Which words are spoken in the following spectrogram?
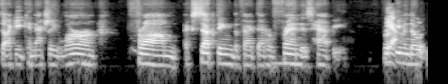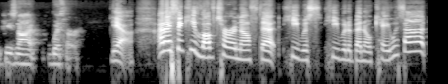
Ducky can actually learn from accepting the fact that her friend is happy. for- Yeah. Even though he's not with her. Yeah. And I think he loved her enough that he was he would have been okay with that.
